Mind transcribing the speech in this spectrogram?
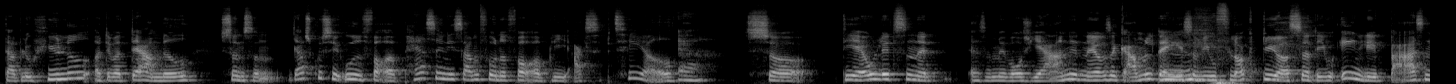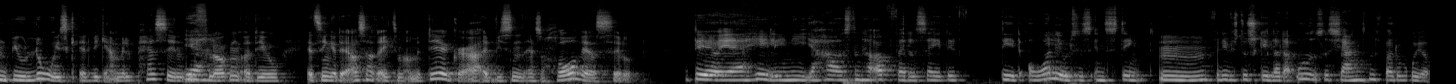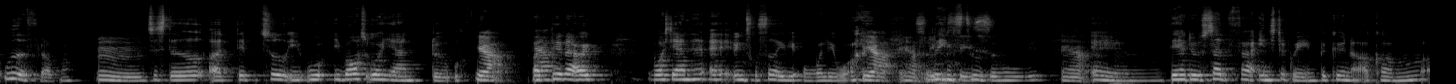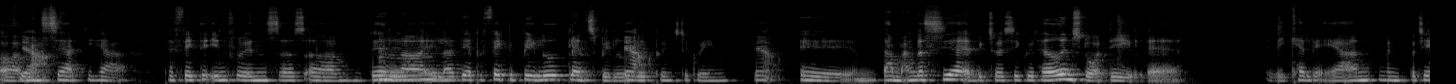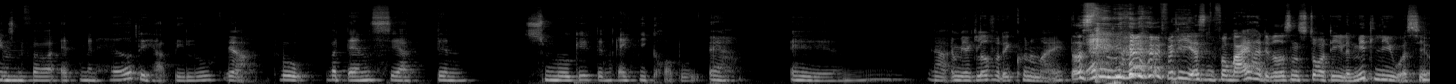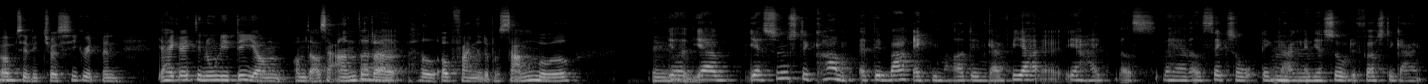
der blev hyldet, og det var dermed sådan, som jeg skulle se ud for at passe ind i samfundet, for at blive accepteret. ja. Så det er jo lidt sådan, at altså med vores hjerne, den er jo så gammeldags, mm. så vi er jo flokdyr, så det er jo egentlig bare sådan biologisk, at vi gerne vil passe ind Ja. i flokken, og det er jo, jeg tænker, det også har rigtig meget med det at gøre, at vi sådan er så hårde ved os selv. Det er jeg er helt enig i. Jeg har også den her opfattelse af, at det, det er et overlevelsesinstinkt. Mm. Fordi hvis du skiller dig ud, så er chancen for, at du ryger ud af flokken Mm. til stede. Og det betød i, ur, i vores urhjerne død. Ja, Og ja, det er der jo ikke... Vores hjerne er interesseret i, at vi overlever ja, ja, så længe tid som muligt. Ja. Øhm, det har du jo selv før Instagram begynder at komme, og Ja. man ser de her perfekte influencers og modeller, mm. eller det her perfekte billede, glansbillede Ja. lidt på Instagram. Ja. Øhm, der er mange, der siger, at Victoria's Secret havde en stor del af, jeg vil ikke kalde det æren, men fortjenesten mm. for, at man havde det her billede Ja. på, hvordan ser den smukke, den rigtige krop ud. Ja. Øhm, Ja, jamen jeg er glad for, at det ikke kun er mig. Der er sådan, fordi altså, for mig har det været sådan en stor del af mit liv at se op til Victoria's Secret, men jeg har ikke rigtig nogen idé om, om der også er andre, der Nej. havde opfanget det på samme måde. Øhm, Jeg, jeg, jeg synes, det kom, at det var rigtig meget dengang. For jeg, jeg har ikke været, hvad har jeg været seks år dengang, mm. at jeg så det første gang.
